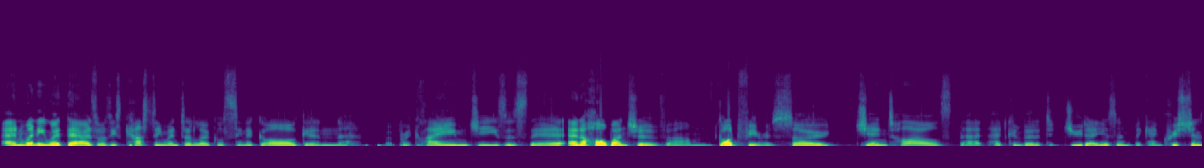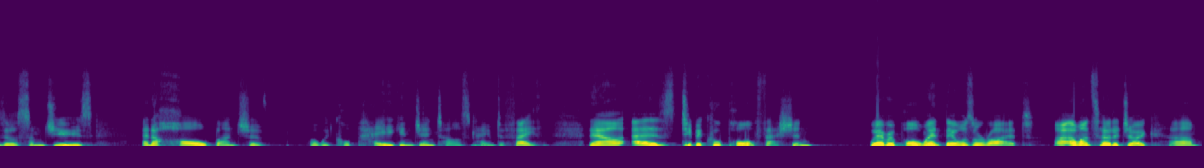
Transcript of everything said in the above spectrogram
and when he went there, as was his custom, he went to a local synagogue and proclaimed Jesus there, and a whole bunch of um, God-fearers. So Gentiles that had converted to Judaism became Christians. There were some Jews, and a whole bunch of what we'd call pagan Gentiles came to faith. Now, as typical Paul fashion, wherever Paul went, there was a riot. I, I once heard a joke um,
